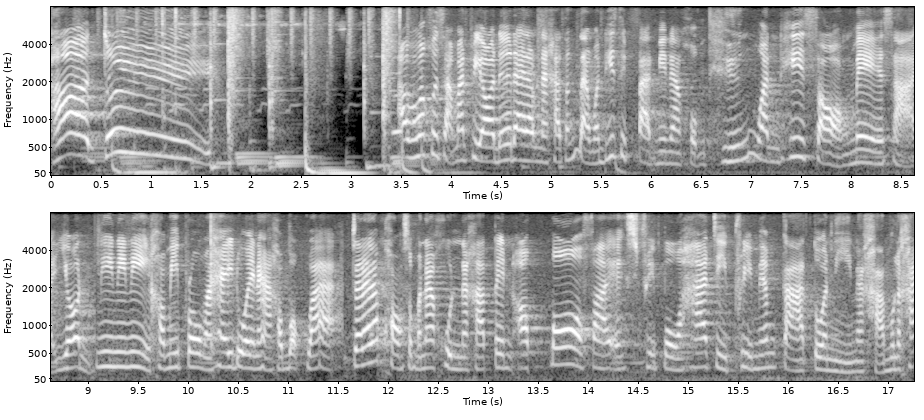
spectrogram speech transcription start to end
5G เอาเป็นว่าคุณสามารถพรีออเดอร์ได้แล้วนะคะ ตั้งแต่วันที่ 18 มีนาคมถึงวันที่ 2 เมษายน นี่นี่นี่เขามีโปรมาให้ด้วยนะคะ เขาบอกว่าจะได้รับของสมนาคุณนะคะ เป็น Oppo Find X 3 Pro 5G Premium Card ตัวนี้นะคะ มูลค่า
